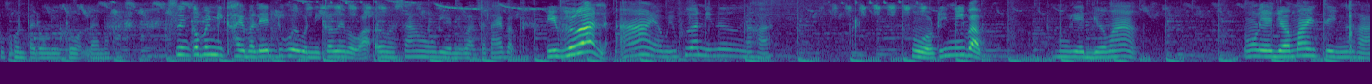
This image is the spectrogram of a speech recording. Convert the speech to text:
ทุกคนไปโรงเรียนกันหมดแล้วนะคะ ซึ่งก็ไม่มีใครมาเล่นด้วยวันนี้ก็เลยแบบว่าเออมาสร้างโรงเรียนดีกว่าจะได้แบบ มีเพื่อนอ่าอยากมีเพื่อนนิดนึงนะคะโหที่นี่แบบโรงเรียนเยอะมาก โรงเรียนเยอะมากจริงนะคะ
